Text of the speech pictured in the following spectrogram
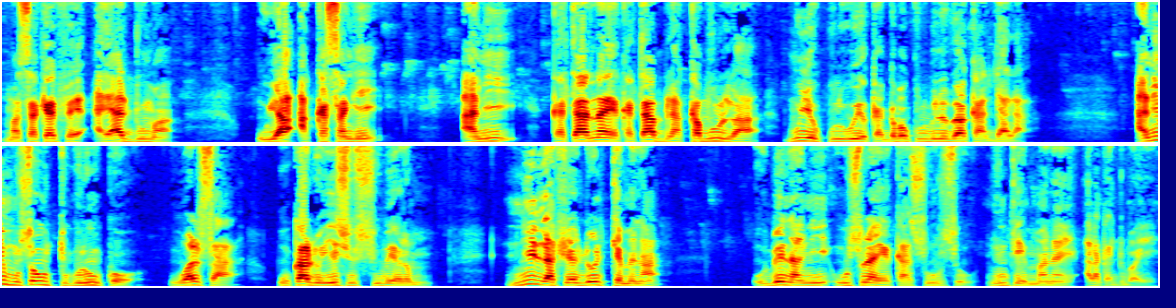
masakɛ fɛ a y'a d'u ma u y'a a kasange ani ka taa n'a ye ka taa bila kaburu la mun ye kuluwo ye ka gabakuru belebeleba k'a da la ani musow tuguruw kɔ walisa u k'a dɔn yesu su bɛ yɔrɔ min ni lafiyadon tɛmɛna u bɛ na ni wusulan ye ka su wusu nin tun ye mana ye ala ka duba ye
